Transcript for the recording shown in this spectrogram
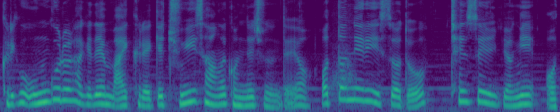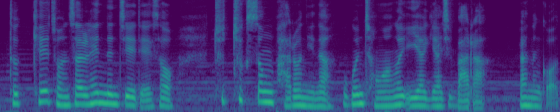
그리고 운구를 하게 된 마이클에게 주의사항을 건네주는데요. 어떤 일이 있어도 챈스 일병이 어떻게 전사를 했는지에 대해서 추측성 발언이나 혹은 정황을 이야기하지 마라. 라는 것.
